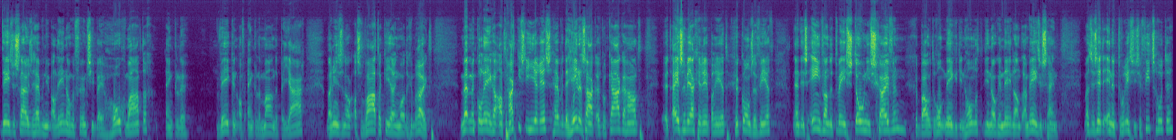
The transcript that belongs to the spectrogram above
Deze sluizen hebben nu alleen nog een functie bij hoogwater, enkele weken of enkele maanden per jaar, waarin ze nog als waterkering worden gebruikt. Met mijn collega Ad Hartjes die hier is, hebben we de hele zaak uit elkaar gehaald, het ijzerwerk gerepareerd, geconserveerd. En het is een van de twee Stony-schuiven, gebouwd rond 1900, die nog in Nederland aanwezig zijn. Maar ze zitten in een toeristische fietsroute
